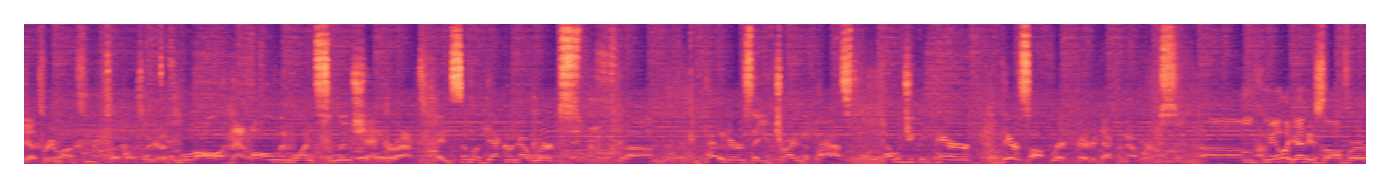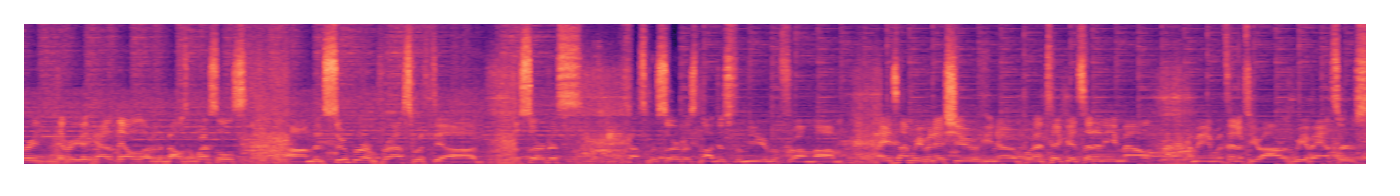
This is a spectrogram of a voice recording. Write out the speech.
yeah, three months and so far so good. More all that all-in-one solution. Correct. And some of Deco Network's competitors that you've tried in the past, how would you compare their software compared to Deco Network's? Uh, Um, I mean, like any software, every, every they all have the bells and whistles. Um, been super impressed with the, uh, the service, customer service, not just from you, but from um, anytime we have an issue, you know, put a ticket, send an email. I mean, within a few hours, we have answers.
